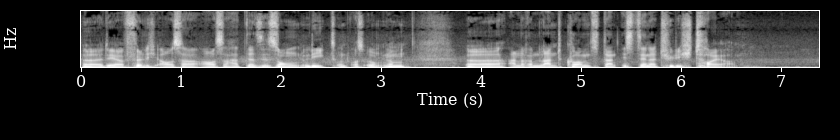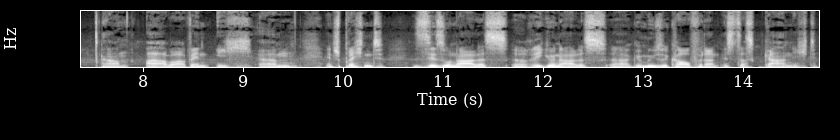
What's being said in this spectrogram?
äh, der völlig außer, außerhalb der Saison liegt und aus irgendeinem äh, anderen Land kommt, dann ist der natürlich teuer. Ja, aber wenn ich ähm, entsprechend saisonales, äh, regionales äh, Gemüse kaufe, dann ist das gar nicht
